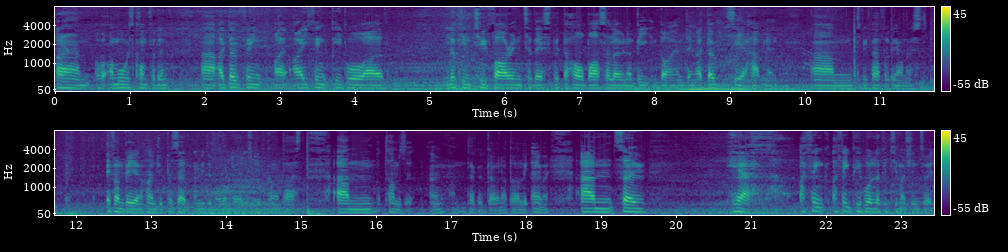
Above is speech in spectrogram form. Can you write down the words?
I'm always confident uh, I don't think, I, I think people are looking too far into this with the whole Barcelona beating Bayern thing. I don't see it happening, um, to be perfectly honest. If I'm being 100%, let me do my window, there's people coming past. Um, what time is it? Oh, they're going up early. Anyway, um, so, yeah, I think, I think people are looking too much into it.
